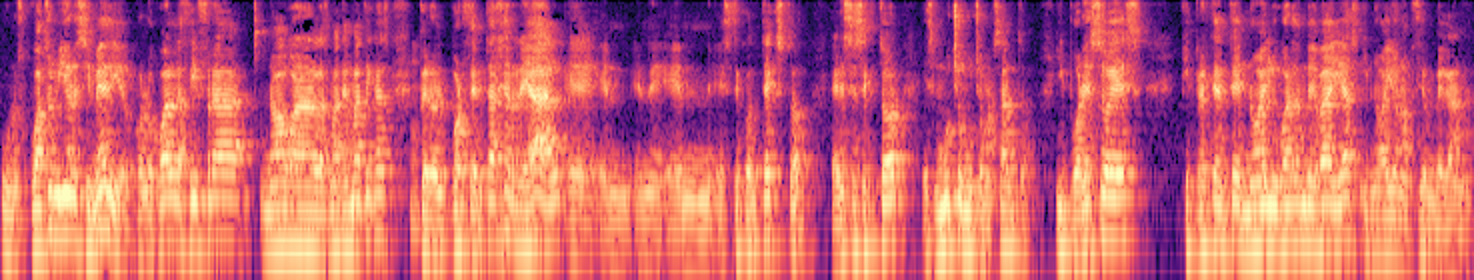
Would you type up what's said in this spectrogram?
unos 4 millones y medio, con lo cual la cifra, no hago ahora las matemáticas, pero el porcentaje real eh, en, en este contexto, en ese sector, es mucho, mucho más alto. Y por eso es que prácticamente no hay lugar donde vayas y no hay una opción vegana.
